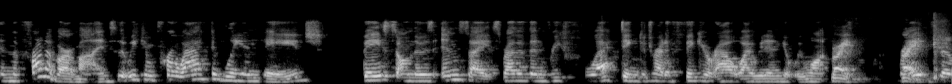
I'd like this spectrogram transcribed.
in the front of our mind so that we can proactively engage based on those insights rather than reflecting to try to figure out why we didn't get what we want. Right right. So,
